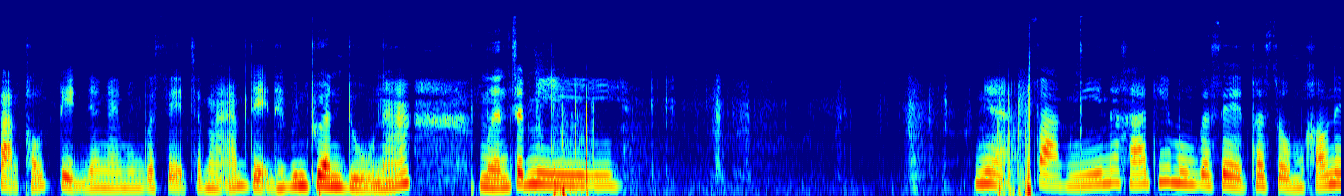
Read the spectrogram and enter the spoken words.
ฝากเขาติดยังไงมุมเกษตรจะมาอัปเดตให้เพื่อนๆดูนะ เหมือนจะมี เนี่ยฝากนี้นะคะ ที่มุมเกษตรผสมเขาใน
